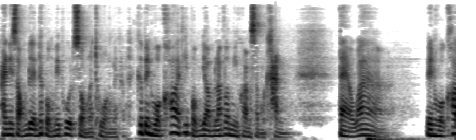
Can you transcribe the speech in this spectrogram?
ภายในสองเดือนถ้าผมไม่พูดส่งมาทวงนะครับ คือเป็นหัวข้อที่ผมยอมรับว่ามีความสำคัญ แต่ว่าเป็นหัวข้อ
